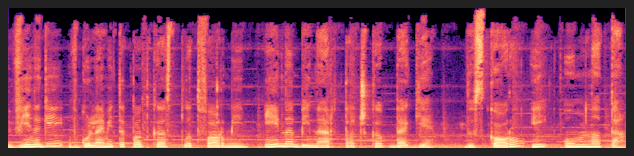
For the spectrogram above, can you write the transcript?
винаги в големите подкаст платформи и на binar.bg. До скоро и умната!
